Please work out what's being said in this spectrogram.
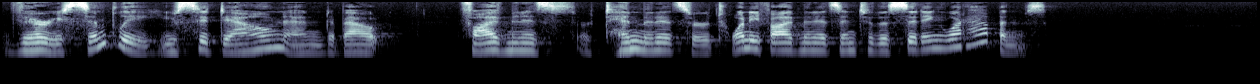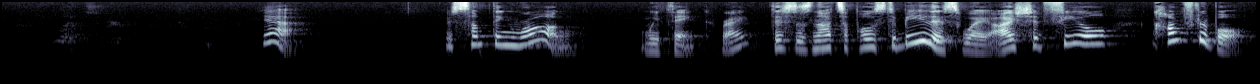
very simply, you sit down and about five minutes or 10 minutes or 25 minutes into the sitting, what happens? Yeah, there's something wrong. We think, right? This is not supposed to be this way. I should feel comfortable.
